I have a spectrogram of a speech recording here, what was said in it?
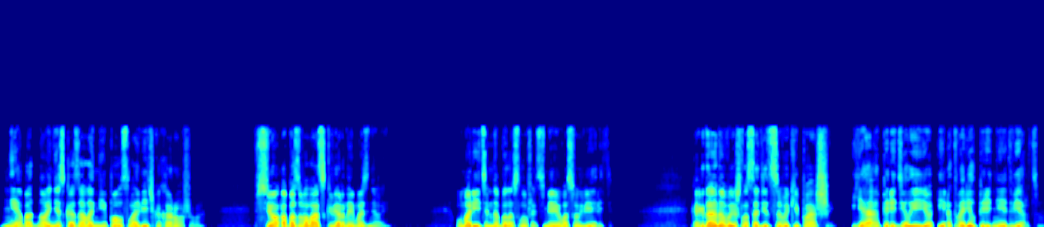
Ни об одной не сказала ни полсловечка хорошего. Все обозвала скверной мазней. Уморительно было слушать, смею вас уверить. Когда она вышла садиться в экипаж, я опередил ее и отворил перед ней дверцу.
